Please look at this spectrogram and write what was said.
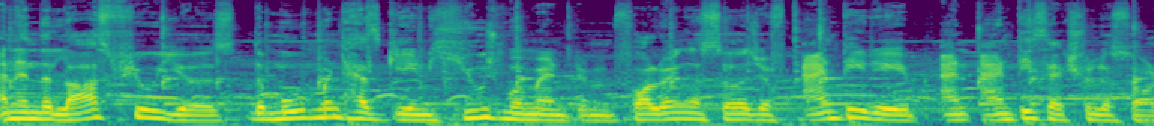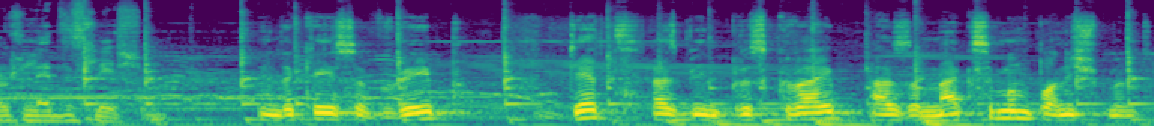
And in the last few years, the movement has gained huge momentum following a surge of anti rape and anti sexual assault legislation. In the case of rape, death has been prescribed as a maximum punishment.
